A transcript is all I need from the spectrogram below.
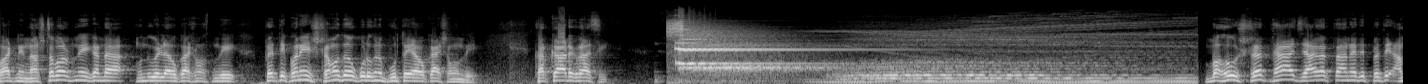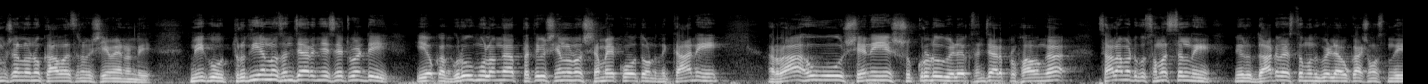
వాటిని నష్టపడనీయకుండా ముందుకు వెళ్ళే అవకాశం వస్తుంది. ప్రతి పని శ్రమతో కూడుకుని పూర్తయ్యే అవకాశం ఉంది. కర్కాటక రాశి. బహుశ్రద్ధ జాగ్రత్త అనేది ప్రతి అంశంలోనూ కావాల్సిన విషయమేనండి. మీకు తృతీయంలో సంచారం చేసేటువంటి ఈ యొక్క గురువు మూలంగా ప్రతి విషయంలోనూ శ్రమ ఎక్కువ అవుతూ ఉంటుంది. కానీ రాహువు శని శుక్రుడు వీళ్ళ యొక్క సంచార ప్రభావంగా చాలా మటుకు సమస్యల్ని మీరు దాటవేస్తూ ముందుకు వెళ్ళే అవకాశం వస్తుంది.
